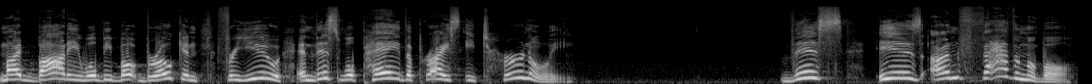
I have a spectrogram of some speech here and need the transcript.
my body will be bo- broken for you, and this will pay the price eternally. This is unfathomable.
